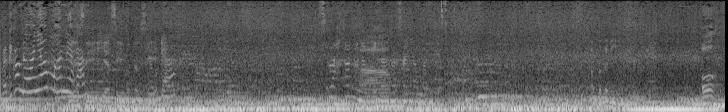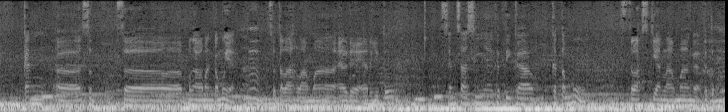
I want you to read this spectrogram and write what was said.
berarti kan udah gak nyaman ya kan? Iya sih, bener sih. udah. Silahkan mengerti rasa nyaman. Apa tadi? Oh, kan eh, se, se- pengalaman kamu ya? Hmm. setelah lama LDR gitu, sensasinya ketika ketemu setelah sekian lama nggak ketemu,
